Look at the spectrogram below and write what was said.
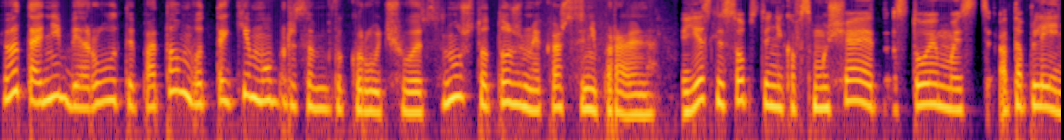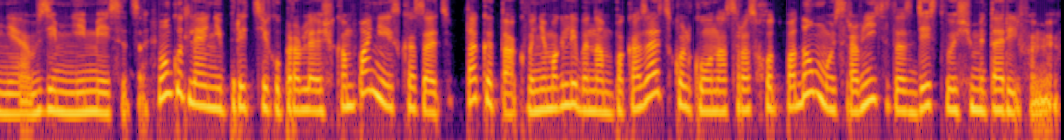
И вот они берут, и потом вот таким образом выкручиваются. Ну, что тоже, мне кажется, неправильно. Если собственников смущает стоимость отопления в зимние месяцы, могут ли они прийти к управляющей компании и сказать, так и так, вы не могли бы нам показать, сколько у нас расход по дому и сравнить это с действующими тарифами?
